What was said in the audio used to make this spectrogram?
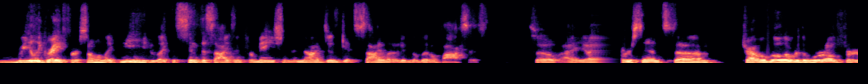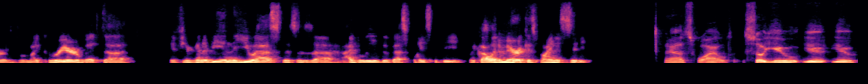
really great for someone like me who like to synthesize information and not just get siloed into little boxes. So I uh, ever since um, traveled all over the world for, for my career, but uh, if you're going to be in the U.S., this is, uh, I believe, the best place to be. We call it America's finest city. Yeah, that's wild. So you you you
